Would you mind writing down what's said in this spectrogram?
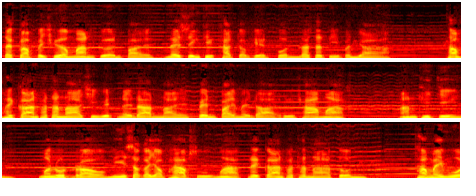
แต่กลับไปเชื่อมั่นเกินไป ในสิ่งที่ขัดกับเหตุผลและสติปัญญาทำให้การพัฒนาชีวิตในด้านในเป็นไปไม่ได้หรือช้ามาก อันที่จริง มนุษย์เรามีศักยภาพสูงมากในการพัฒนาตน ถ้าไม่มัว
